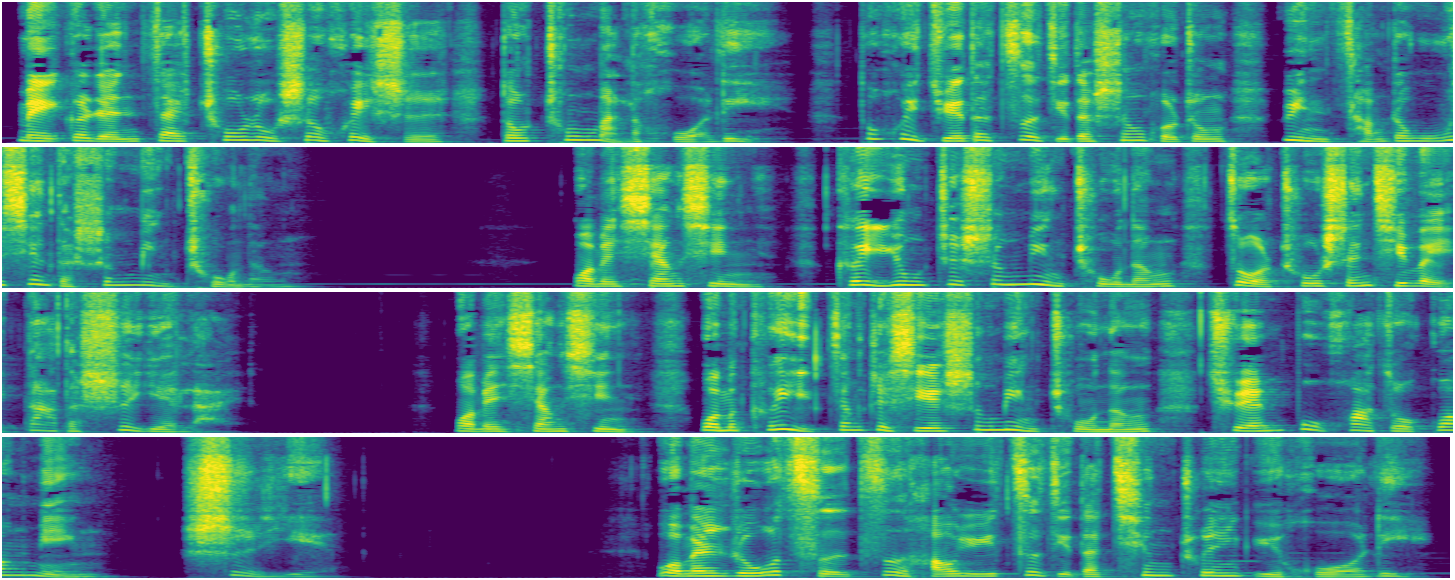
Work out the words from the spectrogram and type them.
每个人在初入社会时都充满了活力，都会觉得自己的生活中蕴藏着无限的生命储能。我们相信可以用这生命储能做出神奇伟大的事业来。我们相信我们可以将这些生命储能全部化作光明事业。我们如此自豪于自己的青春与活力，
